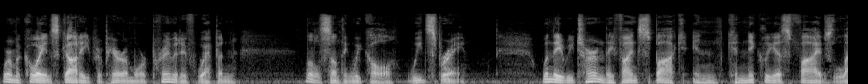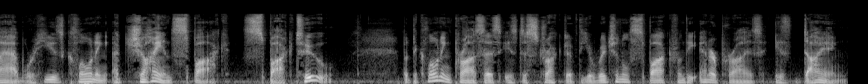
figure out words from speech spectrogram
where McCoy and Scotty prepare a more primitive weapon, little something we call weed spray. When they return, they find Spock in Keniclius V's lab, where he is cloning a giant Spock, Spock 2. But the cloning process is destructive. The original Spock from the Enterprise is dying.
